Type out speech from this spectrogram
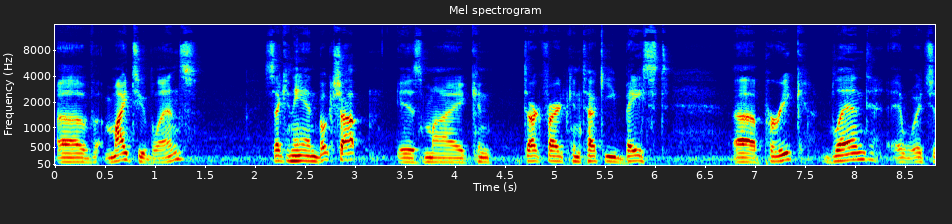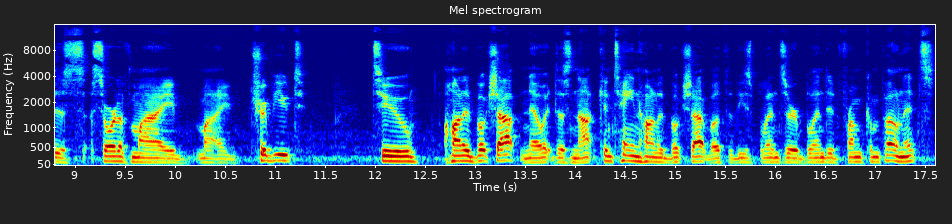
of my two blends. Secondhand Bookshop is my Dark Fired Kentucky based uh, Perique blend, which is sort of my my tribute to Haunted Bookshop. No, it does not contain Haunted Bookshop. Both of these blends are blended from components.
